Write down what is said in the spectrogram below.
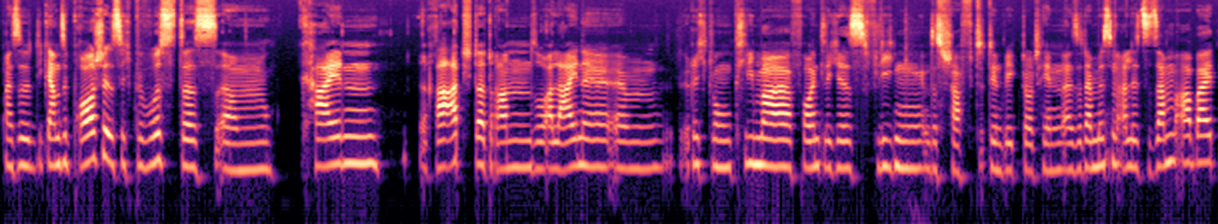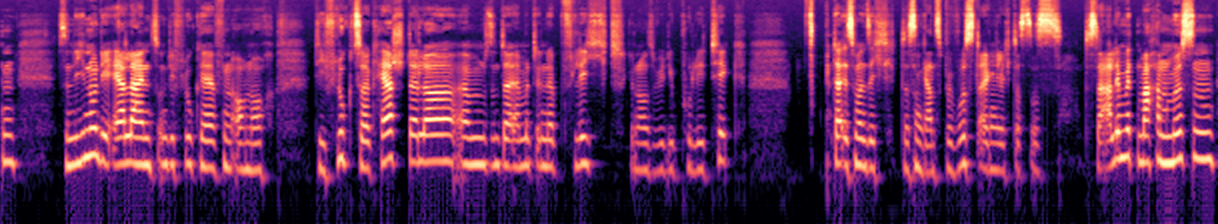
Also die ganze Branche ist sich bewusst, dass ähm, kein Rad daran so alleine ähm, Richtung klimafreundliches Fliegen das schafft, den Weg dorthin. Also da müssen alle zusammenarbeiten. Es sind nicht nur die Airlines und die Flughäfen, auch noch die Flugzeughersteller ähm, sind da mit in der Pflicht, genauso wie die Politik. Da ist man sich dessen ganz bewusst eigentlich, dass, das, dass da alle mitmachen müssen.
